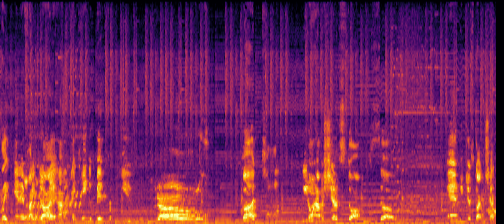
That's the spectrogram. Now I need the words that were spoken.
like, and if I die, I, I take a bit from you. No! But, we don't have a shared stock, so... And we just got checked.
